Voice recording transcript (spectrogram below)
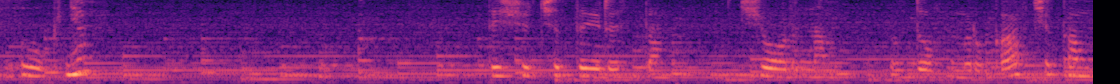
сукня 1400, чорна, з довгим рукавчиком,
